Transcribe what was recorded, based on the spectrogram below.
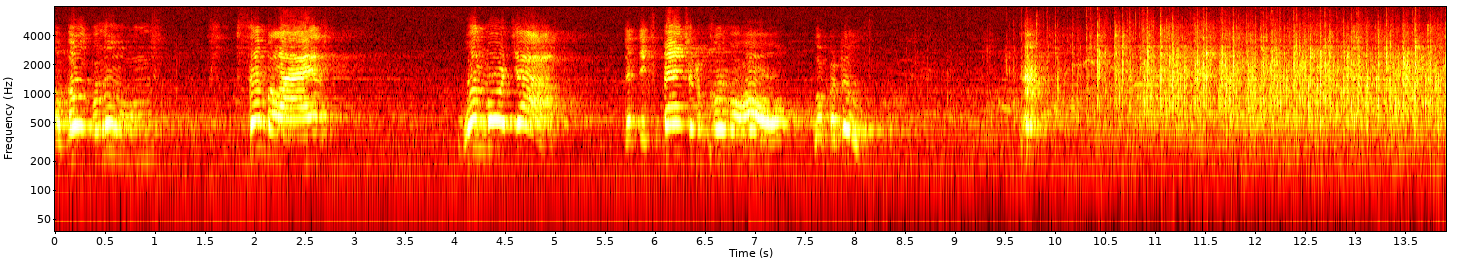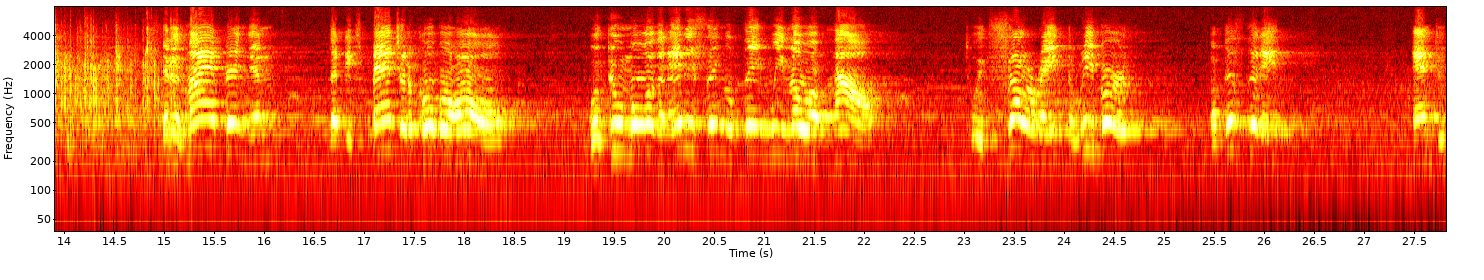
of those balloons symbolized one more job that the expansion of Cobo Hall will produce. It is my opinion that the expansion of Cobo Hall will do more than any single thing we know of now to accelerate the rebirth of this city and to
